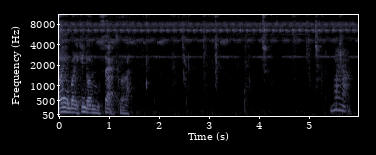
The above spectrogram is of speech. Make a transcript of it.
เขายังบริกินโดนแสบเลยมาหนักแล้วมา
